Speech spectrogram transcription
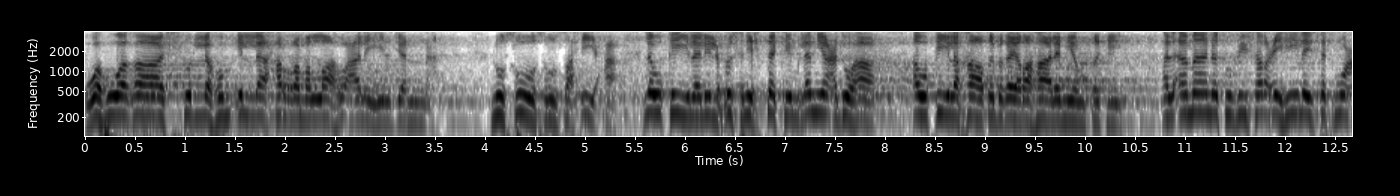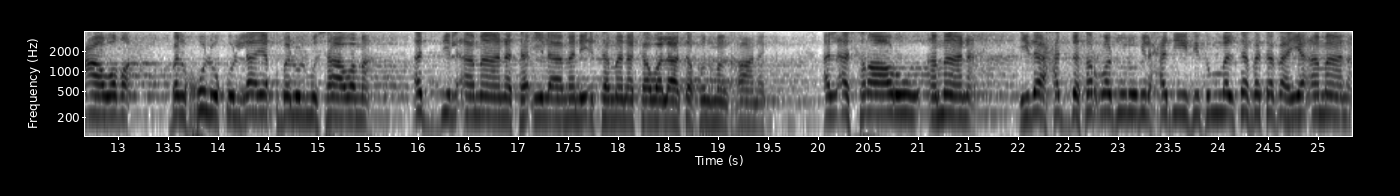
وهو غاش لهم إلا حرم الله عليه الجنة. نصوص صحيحة. لو قيل للحسن احتكم لم يعدها أو قيل خاطب غيرها لم ينطق. الأمانة في شرعه ليست معاوضة بل خلق لا يقبل المساومة. أد الأمانة إلى من ائتمنك ولا تخن من خانك. الأسرار أمانة. إذا حدث الرجل بالحديث ثم التفت فهي أمانة.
